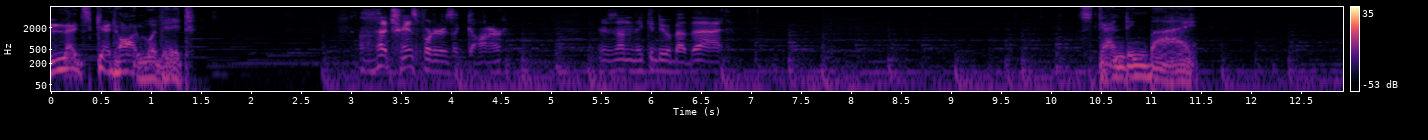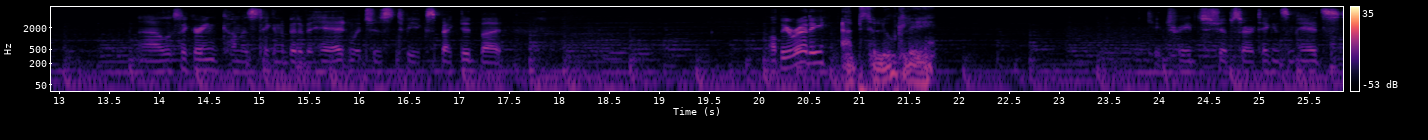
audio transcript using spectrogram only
Let's get on with it. that transporter is a goner. There's nothing they can do about that. Standing by. Uh, looks like our income has taken a bit of a hit, which is to be expected, but I'll be ready. Absolutely. Okay, trade ships are taking some hits.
